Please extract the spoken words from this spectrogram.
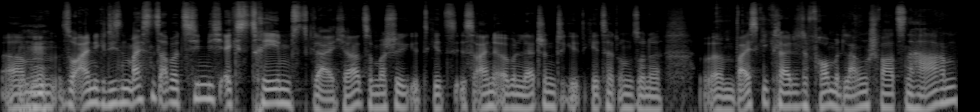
ähm, mhm. So einige, die sind meistens aber ziemlich extremst gleich, ja. Zum Beispiel geht's, ist eine Urban Legend, geht es halt um so eine ähm, weiß gekleidete Frau mit langen schwarzen Haaren,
